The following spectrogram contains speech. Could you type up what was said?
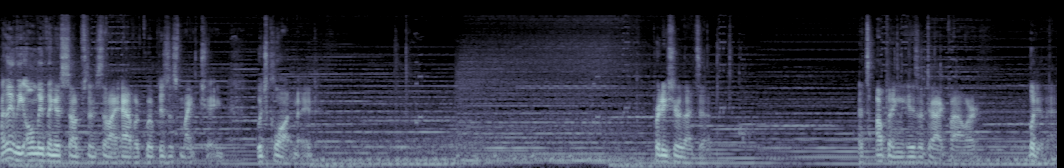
I think the only thing of substance that I have equipped is this mic chain, which Claude made. Pretty sure that's it. That's upping his attack power. Look at that.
